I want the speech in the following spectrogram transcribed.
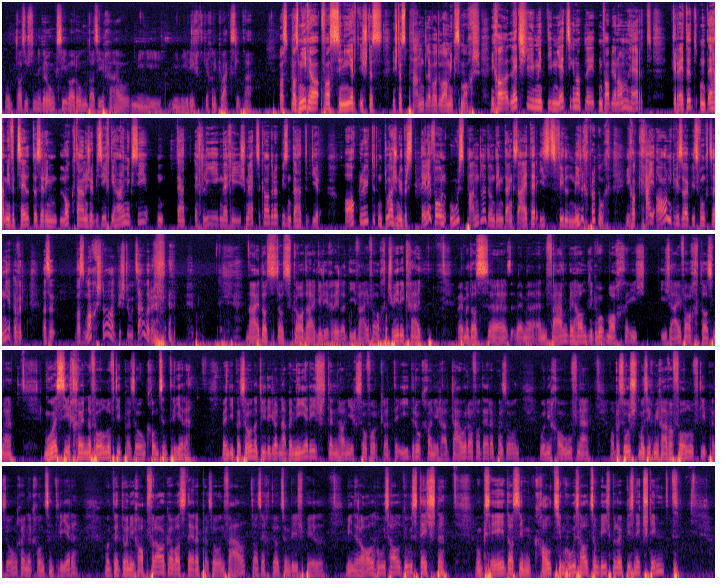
Und das dann der Grund, gewesen, warum dass ich auch meine, meine Richtung ein bisschen gewechselt habe. Was, was mich ja fasziniert, ist das, ist das Pendeln, das du amix machst. Ich habe letztens mit dem jetzigen Athleten Fabian Amherd geredet und der hat mir erzählt, dass er im Lockdown ist er bei sich daheim war und der hat ein bisschen irgendwelche Schmerzen gehabt oder etwas und dann hat er dir angelötet und du hast ihn über das Telefon auspendelt und ihm dann gesagt, er isst zu viel Milchprodukt. Ich habe keine Ahnung, wie so etwas funktioniert, aber also, was machst du da? Bist du Zauberer? Nein, das, das geht eigentlich relativ einfach. Die Schwierigkeit, wenn man, das, äh, wenn man eine Fernbehandlung machen will, ist, ist einfach, dass man muss sich können voll auf die Person konzentrieren Wenn die Person natürlich gerade neben mir ist, dann habe ich sofort gerade den Eindruck, habe ich auch die Aura von dieser Person, die ich aufnehmen kann. Aber sonst muss ich mich einfach voll auf die Person können konzentrieren und dann tue ich abfragen, was dieser Person fehlt. Also ich tue zum Beispiel Mineralhaushalt austesten und sehe, dass im Kalziumhaushalt zum Beispiel etwas nicht stimmt.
